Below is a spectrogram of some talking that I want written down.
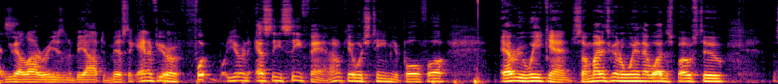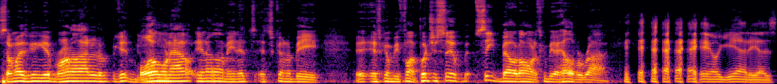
yes. you got a lot of reason to be optimistic. And if you're a foot, you're an SEC fan. I don't care which team you pull for. Every weekend, somebody's going to win that wasn't supposed to. Somebody's going to get run out of the, getting blown out. You know, I mean, it's it's going to be it's going to be fun. Put your seat, seat belt on. It's going to be a hell of a ride. hell yeah, it is.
